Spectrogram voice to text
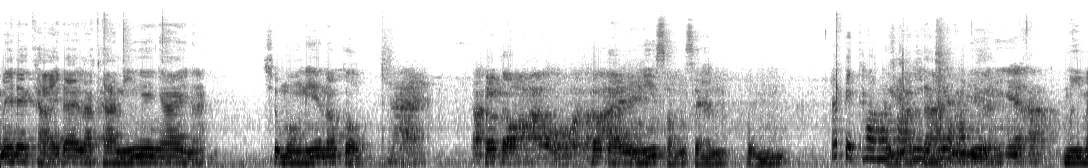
ไม่ได้ขายได้ราคานี้ง่าย ๆ นะ ชั่วโมงนี้เนาะกบใช่ถ้าปิดทองมาโอ้โหเท่ากับองค์นี้สองแสนผมำก็ปิดทองราคาดีกว่านี้เหรอครับมีพี่อยู่นี่เยอะครับมีไหม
